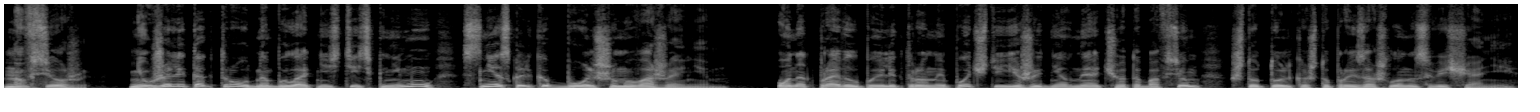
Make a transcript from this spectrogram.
Но все же, неужели так трудно было отнестись к нему с несколько большим уважением? Он отправил по электронной почте ежедневный отчет обо всем, что только что произошло на совещании.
